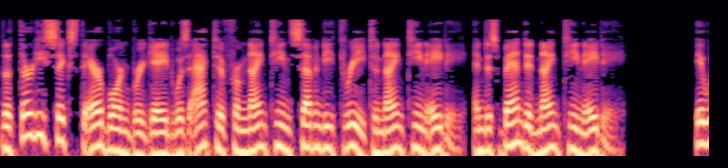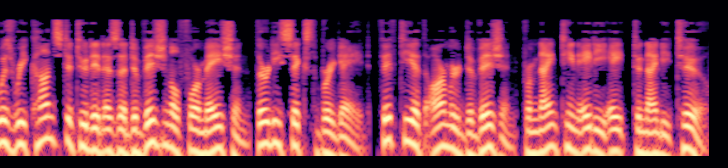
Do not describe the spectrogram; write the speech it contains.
The 36th Airborne Brigade was active from 1973 to 1980, and disbanded 1980. It was reconstituted as a divisional formation 36th Brigade, 50th Armored Division from 1988 to 92.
